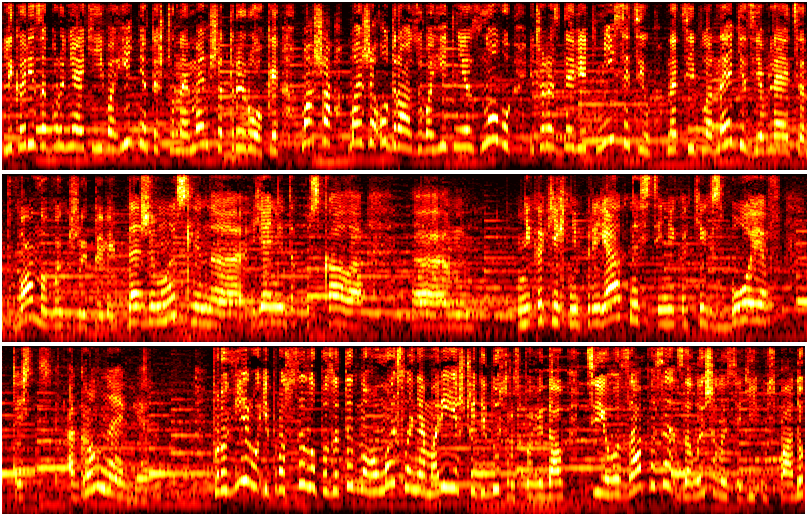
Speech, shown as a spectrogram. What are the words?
лікарі забороняють їй вагітніти щонайменше 3 роки. Маша майже одразу вагітніє знову, і через 9 місяців на цій планеті з'являється два нових жителі. Даже мысленно я не допускала никаких неприятностей, никаких сбоев. То есть огромная вера. Про віру і про силу позитивного мислення Марії ще дідусь розповідав. Ці його записи залишилися їй у спадок.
